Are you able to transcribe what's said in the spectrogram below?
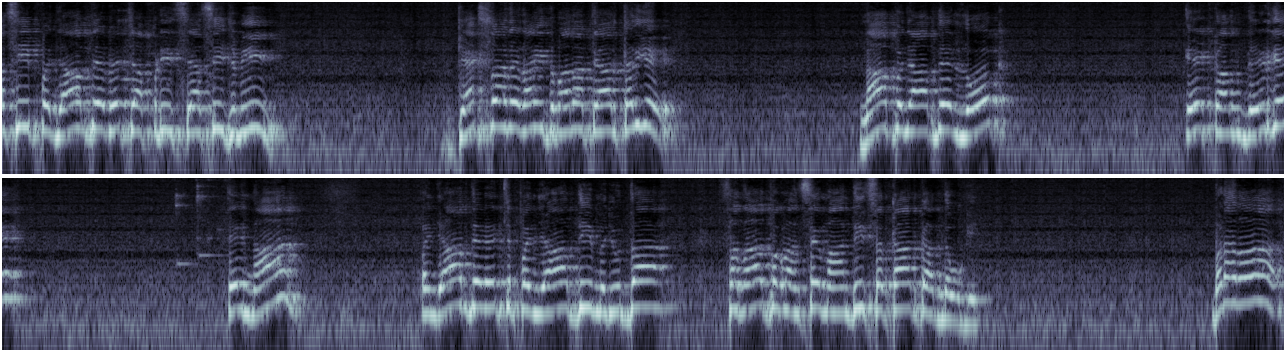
ਅਸੀਂ ਪੰਜਾਬ ਦੇ ਵਿੱਚ ਆਪਣੀ ਸਿਆਸੀ ਜ਼ਮੀਨ ਗੈਂਗਸਟਰਾਂ ਦੇ ਰਾਹੀਂ ਦੁਬਾਰਾ ਤਿਆਰ ਕਰੀਏ, ਨਾ ਪੰਜਾਬ ਦੇ ਲੋਕ ਇਹ ਕੰਮ ਦੇਣਗੇ ਤੇ ਨਾ ਪੰਜਾਬ ਦੇ ਵਿੱਚ ਪੰਜਾਬ ਦੀ ਮੌਜੂਦਾ ਸਰਦਾਰ ਭਗਵੰਤ ਸਿੰਘ ਮਾਨ ਦੀ ਸਰਕਾਰ ਕਰ ਦਊਗੀ। ਬੜਾ ਰੌਲਾ।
